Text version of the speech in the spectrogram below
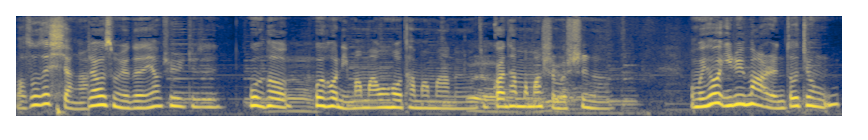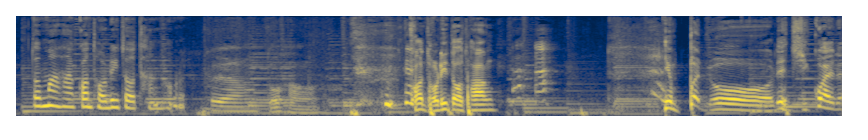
老师我在想啊，不知道为什么有的人要去就是问候问候你妈妈，问候他妈妈呢？就关他妈妈什么事呢？我们以后一律骂人都用都骂他光头绿豆汤好了。对啊，多好啊！光头绿豆汤，你很笨哦，你很奇怪呢，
